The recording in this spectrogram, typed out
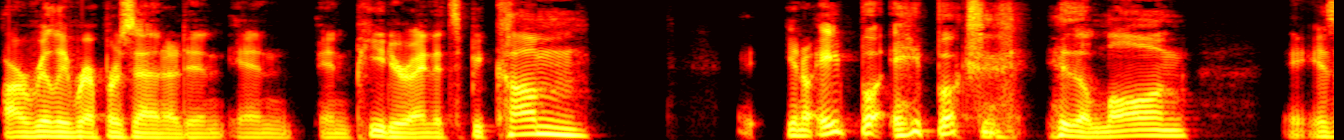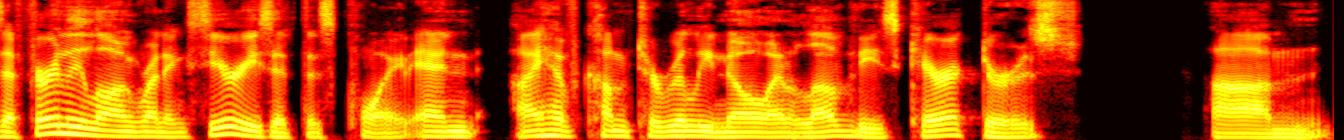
are really represented in, in, in Peter. And it's become, you know, eight, bo- eight books is a long, is a fairly long running series at this point, and I have come to really know and love these characters. Um,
